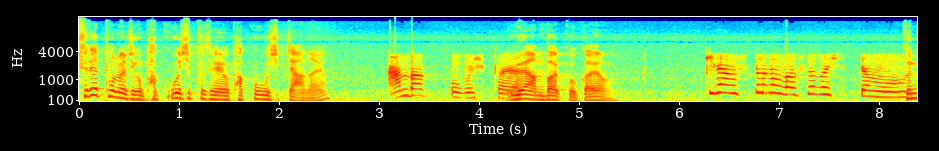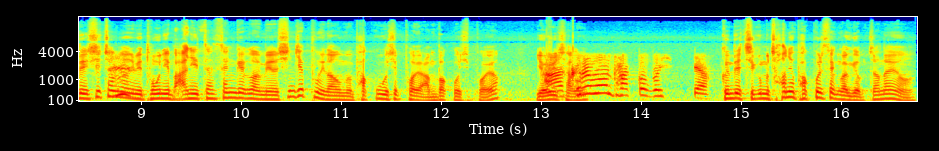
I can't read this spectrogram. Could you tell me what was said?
휴대폰을 지금 바꾸고 싶으세요? 바꾸고 싶지 않아요? 안 바꾸고 싶어요. 왜 안 바꿀까요? 그냥 쓰는 거 쓰고 싶죠, 뭐. 근데 시청자님이 돈이 많이 타- 생겨가면 신제품이 나오면 바꾸고 싶어요? 안 바꾸고 싶어요? 아, 여유차고. 그러면 바꾸고 싶 죠. 근데 지금은 전혀 바꿀 생각이 없잖아요.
